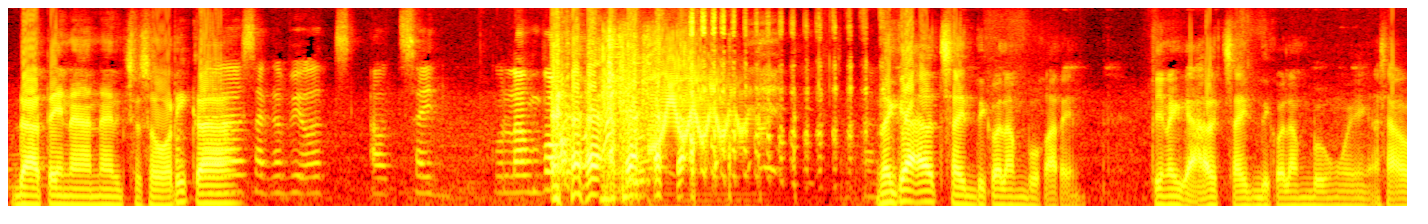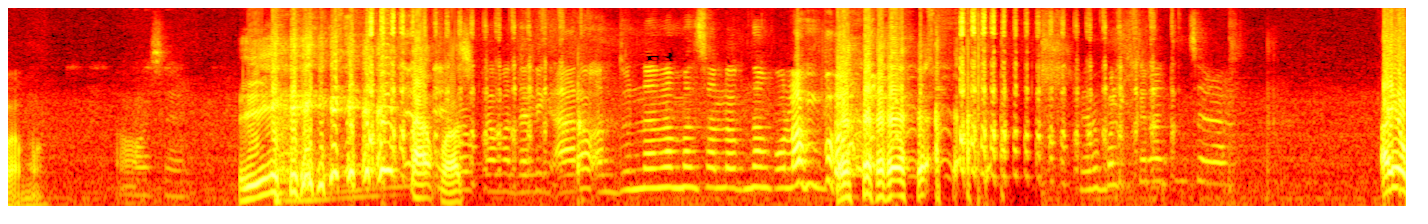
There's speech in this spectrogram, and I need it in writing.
Dati na nagsasorry ka, Ah, sa gabi out- outside Kulambo. nag-outside di Colombo ka rin. Pinag-outside di Colombo mo yung asawa mo. Oo, sir. Tapos, Pero madaling araw, andun na naman sa loob ng Kulambo. Pero balik ka natin, sir. ayaw!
